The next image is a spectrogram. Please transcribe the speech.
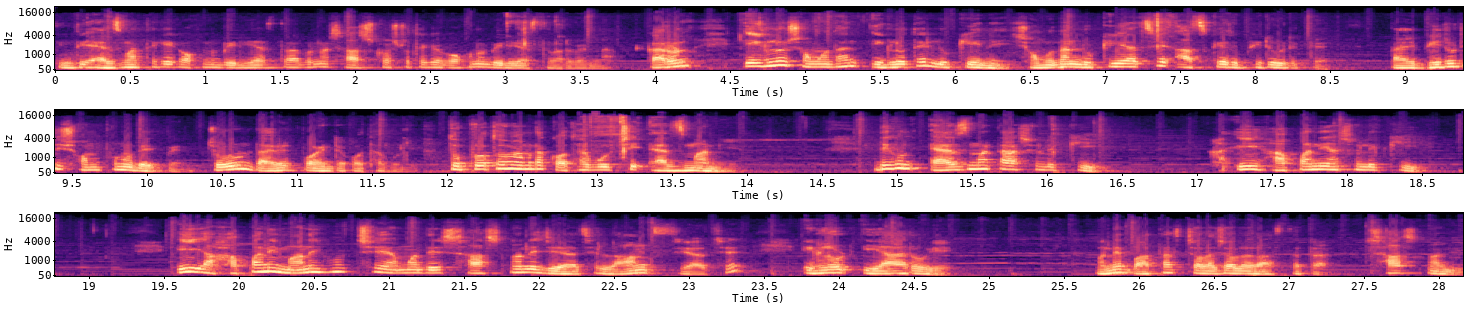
কিন্তু অ্যাজমা থেকে কখনো বেরিয়ে আসতে পারবেন না, শ্বাসকষ্ট থেকে কখনো বেরিয়ে আসতে পারবেন না। কারণ এগুলোর সমাধান এগুলোতে লুকিয়ে নেই, সমাধান লুকিয়ে আছে আজকের ভিডিওটিতে। তাই ভিডিওটি সম্পূর্ণ দেখবেন। চলুন ডাইরেক্ট পয়েন্টে কথা বলি। তো প্রথমে আমরা কথা বলছি অ্যাজমা নিয়ে। দেখুন অ্যাজমাটা আসলে কি? এই হাঁপানি আসলে কি? এই হাঁপানি মানে হচ্ছে আমাদের শ্বাসনালী যে আছে লাংস যে আছে, এগুলোর এয়ারওয়ে মানে বাতাস চলাচলের রাস্তাটা, শ্বাসনালী।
